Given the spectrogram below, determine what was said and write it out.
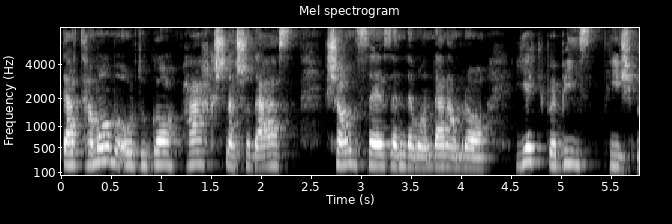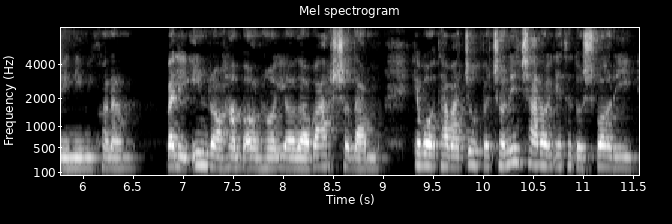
در تمام اردوگاه پخش نشده است شانس زنده ماندنم را یک به بیست پیش بینی می کنم. ولی این را هم به آنها یادآور شدم که با توجه به چنین شرایط دشواری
